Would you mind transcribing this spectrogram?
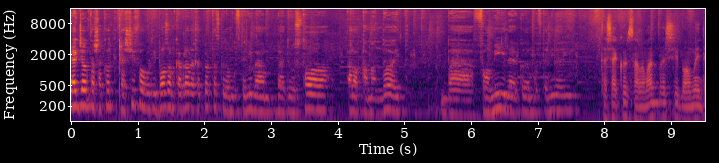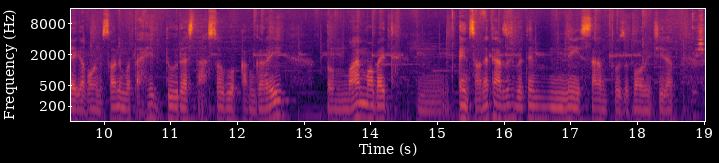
یک جان تشکر که تشریف آوردی. بازم قبل از خدمت است کدام گفتنی به به دوستا علاقمندایت. به فامیل کدام گفتنی داری؟ تشکر سلامت باشی. با امید یک افغانستان متحد دور از تعصب و غمگرایی. ما هم ما باید م، انسانیت ارزش بدیم نه سمت و زبان چی را بیشک.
